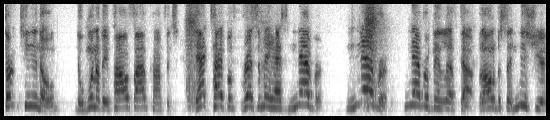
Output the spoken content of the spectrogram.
13 and 0, the one of a Power Five conference, that type of resume has never, never, never been left out. But all of a sudden this year,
